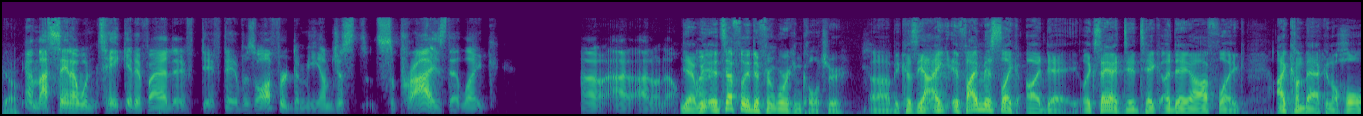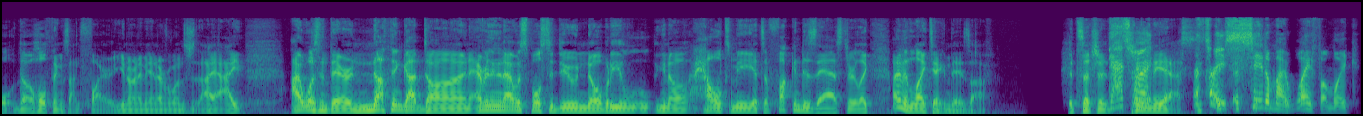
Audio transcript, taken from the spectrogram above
Yeah, I'm not saying I wouldn't take it if I had if if it was offered to me. I'm just surprised that like I I, I don't know. Yeah, we, I- it's definitely a different working culture. Uh, because yeah, I, if I miss like a day, like say I did take a day off, like I come back and the whole the whole thing's on fire. You know what I mean? Everyone's I I I wasn't there. Nothing got done. Everything that I was supposed to do, nobody you know helped me. It's a fucking disaster. Like I don't even like taking days off. It's such a That's pain why- in the ass. That's why I say to my wife, I'm like,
